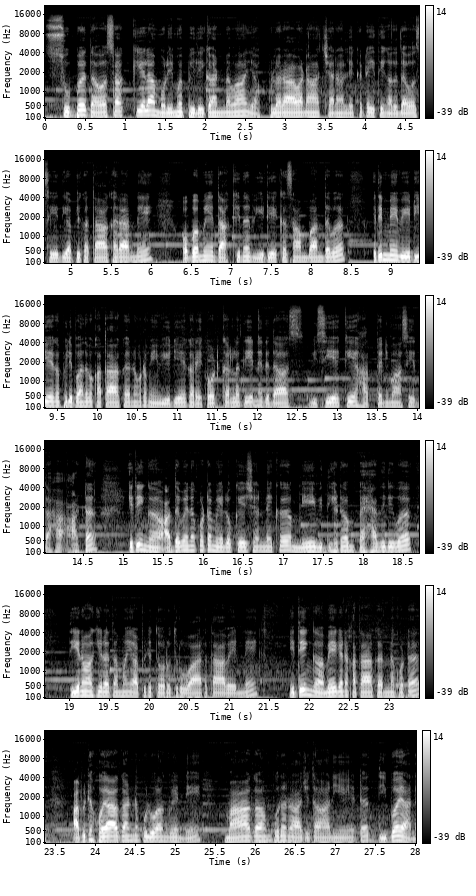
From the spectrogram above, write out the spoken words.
සුබ දවසක් කියලා මුලිම පිළිගන්නවා යක්කුලරාවනා චැනල් එකට. ඉතින් අද දවසේදී අපි කතා කරන්නේ ඔබ මේ දකින වීඩිය එක සම්බන්ධව. ඉතින් මේ වීඩිය එක පිළිබඳව කතා කරනකට මේ වීඩිය එක රෙකෝඩ් කරලා තියෙන දෙදස් විසිය එකේ හත්වනි මාසේ දහ අට ඉතිං අද වෙනකොට මේ ලොකේෂන් එක මේ විදිහටම පැහැදිලිව තියෙනවා කියලා තමයි අපිට තොරතුරු වාර්තා වෙන්නේ. ඉතිං මේ ගැන කතා කරනකොට අපිට හොයාගන්න පුළුවන් වෙන්නේ මාගම්පුර රාජධානයට දිව යන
